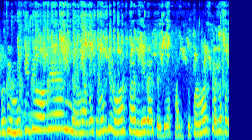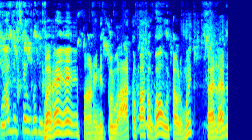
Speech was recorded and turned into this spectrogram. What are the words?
બધું મૂકી દો હવે ને આ બધું મૂકી વસ્તા નિરાશે દેખાડશું. પણ વસ્તા લગભગ લાગે જ છે એવું બધું. બસ એ એ, પાણી નથી ભરવું. આ તો પાછો બહુ ઉતાવળું. મૂક. હાલ હાલ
